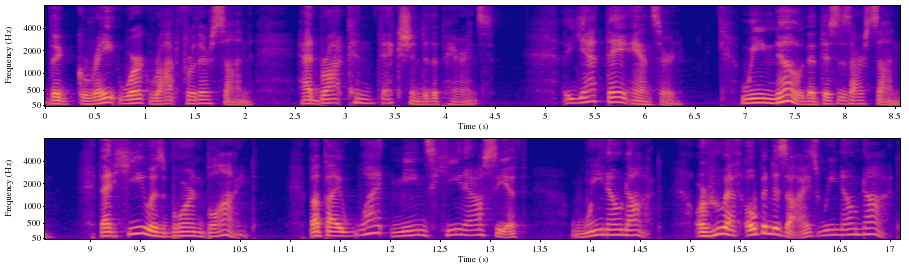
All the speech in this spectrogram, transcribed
The great work wrought for their son had brought conviction to the parents. Yet they answered, We know that this is our son that he was born blind. But by what means he now seeth, we know not, or who hath opened his eyes, we know not.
